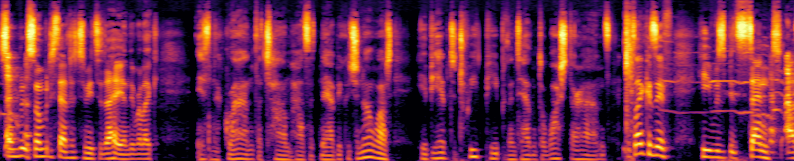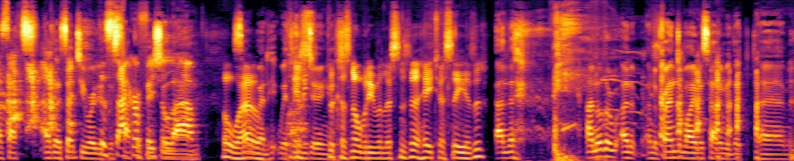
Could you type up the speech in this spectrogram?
somebody, somebody said it to me today, and they were like, "Isn't it grand that Tom has it now? Because you know what." He'd be able to tweet people and tell them to wash their hands. It's like as if he was been sent as that's as I said to you earlier, The the, sacrificial, sacrificial lamb. lamb. Oh wow. So with, with him doing it, because nobody will listen to HSE, is it? and the, another and a, and a friend of mine was telling me that um,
